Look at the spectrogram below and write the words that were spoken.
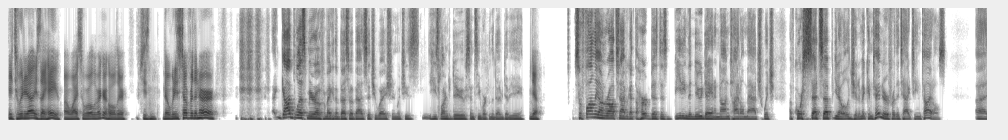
He tweeted out, he's like, "Hey, my wife's a world record holder. She's nobody's tougher than her." God bless Miro for making the best of a bad situation, which he's he's learned to do since he worked in the WWE. Yeah. So finally on Raw tonight, we got the Hurt Business beating the New Day in a non-title match, which of course sets up you know a legitimate contender for the tag team titles. Uh,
